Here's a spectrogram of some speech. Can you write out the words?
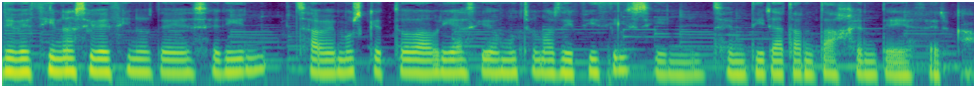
de vecinas y vecinos de Serín, sabemos que todo habría sido mucho más difícil sin sentir a tanta gente cerca.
